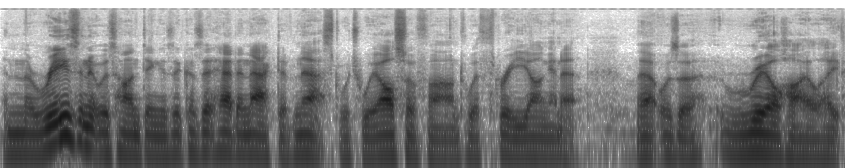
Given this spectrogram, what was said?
And the reason it was hunting is because it had an active nest, which we also found with three young in it. That was a real highlight.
